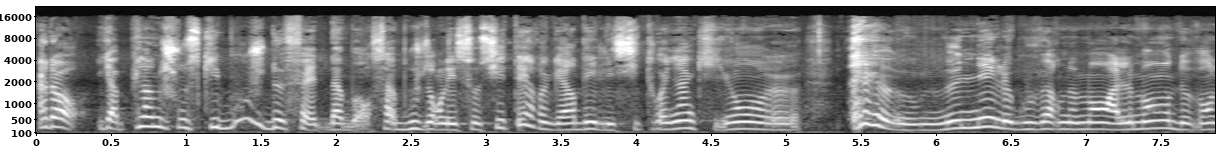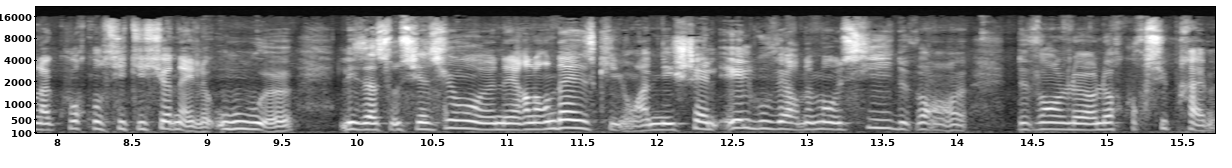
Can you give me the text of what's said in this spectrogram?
Alors, il y a plein de choses qui bougent de fait. D'abord, ça bouge dans les sociétés. Regardez les citoyens qui ont euh, mené le gouvernement allemand devant la Cour constitutionnelle, ou les associations néerlandaises qui ont amené Shell et le gouvernement aussi devant, devant leur, leur Cour suprême.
